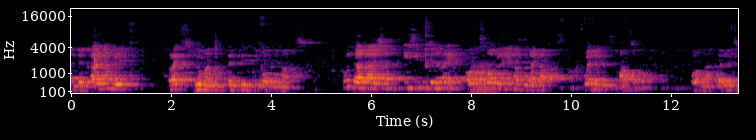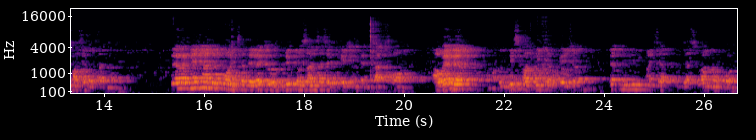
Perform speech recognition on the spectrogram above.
and the entire country threats human tranquility over months. Good data is not easy to generate or discover in country like ours, whether it's Marcelo or not, whether it's Marcelo or not. There are many other points that the lecture of political sciences education can touch on. However, in this particular occasion, let me limit myself to just one more point.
